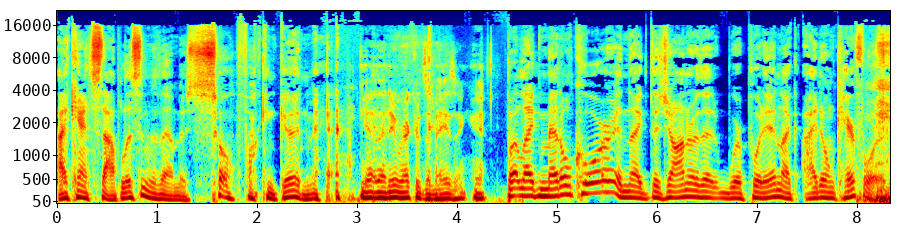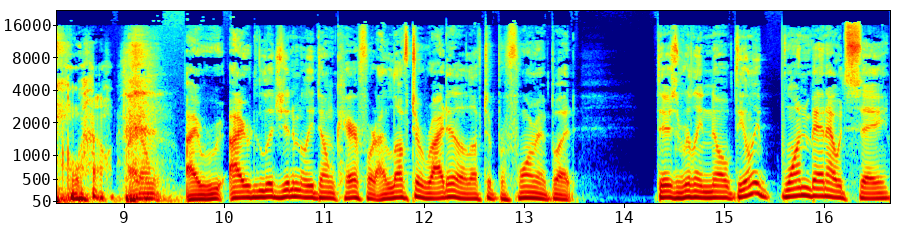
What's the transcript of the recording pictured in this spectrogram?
I can't stop listening to them. They're so fucking good, man. Yeah, that new record's amazing. Yeah. But like metalcore and like the genre that we're put in, like I don't care for it. Wow. I don't. I re- I legitimately don't care for it. I love to write it. I love to perform it, but there's really no. The only one band I would say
